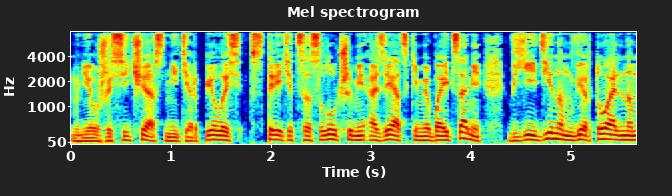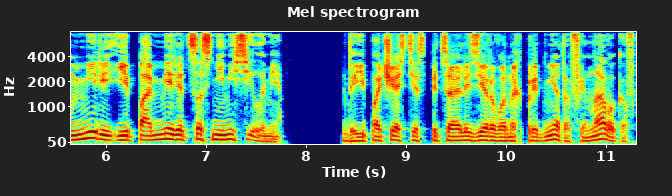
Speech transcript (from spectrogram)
Мне уже сейчас не терпелось встретиться с лучшими азиатскими бойцами в едином виртуальном мире и помериться с ними силами. Да и по части специализированных предметов и навыков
